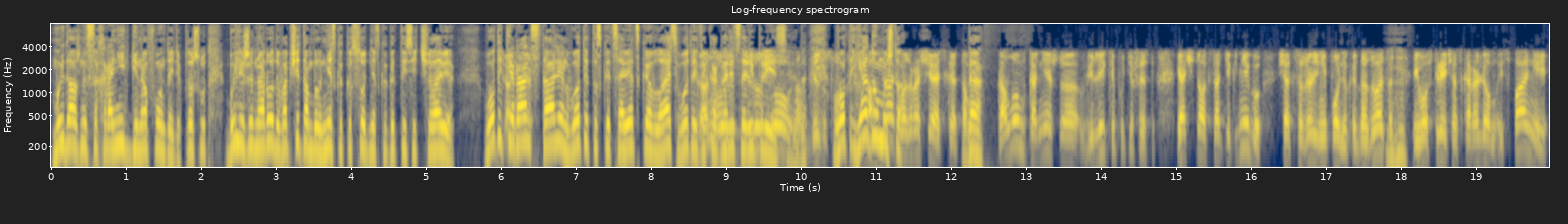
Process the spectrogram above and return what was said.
мы должны сохранить генофонд этих. Потому что были же народы, вообще там было несколько сот, несколько тысяч человек. Вот и Конечно. тиран Сталин, вот и, так сказать, советская власть, вот эти, как говорится, репрессии. Да. Вот я а думаю, что... возвращаясь к этому. Да. Колумб, конечно, великий путешественник. Я читал, кстати, книгу, сейчас, к сожалению, не помню, как называется, угу. его встреча с королем Испании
